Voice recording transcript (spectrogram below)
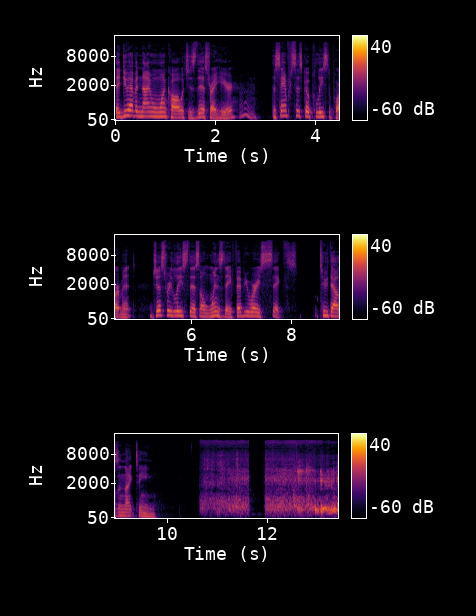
They do have a 911 call, which is this right here. Mm. The San Francisco Police Department just released this on Wednesday, February 6th, 2019. The date is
